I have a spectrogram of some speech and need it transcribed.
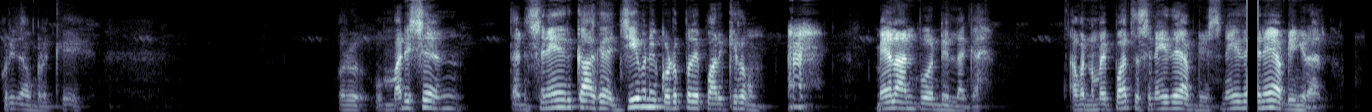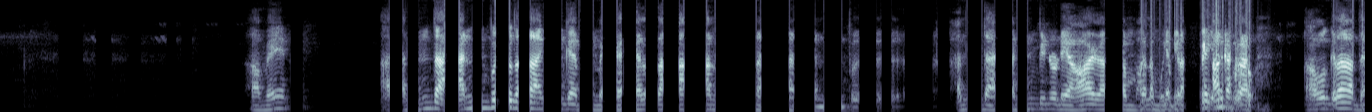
புரியுதா உங்களுக்கு? ஒரு மனுஷன் தன் சிநேகருக்காக ஜீவனை கொடுப்பதை பார்க்கிறோம். மேல அன்பு ஒன்று இல்லைங்க. அவர் நம்மை பார்த்து சிநேகிதே அப்படி சிநேகிதனே அப்படிங்கிறார். ஆமே அந்த அன்பு தாங்க அன்பு அந்த அன்பினுடைய ஆழம் அவங்க தான் அந்த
